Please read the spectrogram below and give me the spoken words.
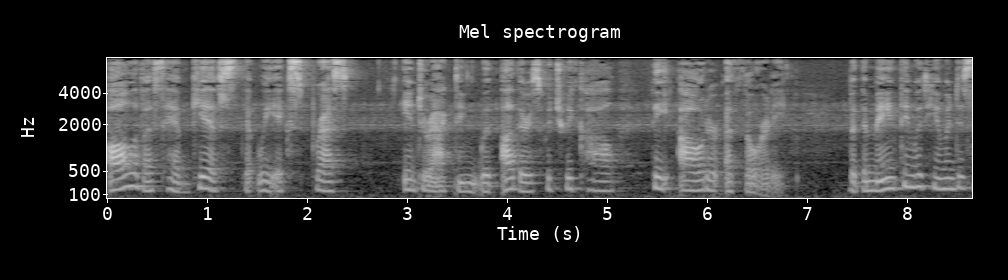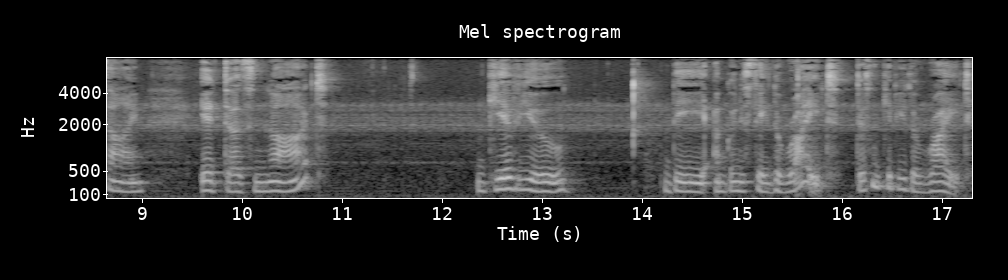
all of us have gifts that we express interacting with others, which we call the outer authority. But the main thing with human design, it does not give you the, I'm going to say the right, doesn't give you the right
